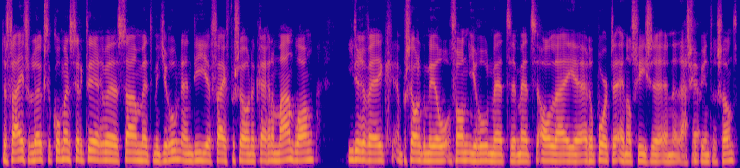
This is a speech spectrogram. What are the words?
de vijf leukste comments selecteren we samen met, met Jeroen. En die vijf personen krijgen een maand lang iedere week een persoonlijke mail van Jeroen met, eh, met allerlei uh, rapporten en adviezen. En uh, super interessant.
